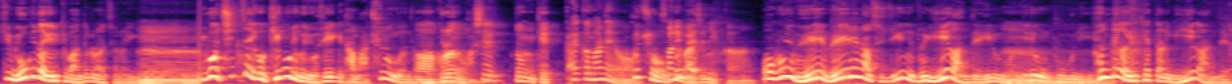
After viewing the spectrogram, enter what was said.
지금 여기다 이렇게 만들어놨잖아 이게. 음. 이거 진짜 이거 기본이고 요새 이게 다 맞추는 건데. 아, 그런 확실히 좀 이렇게 깔끔하네요. 그쵸. 선이 근데- 맞으니까. 어, 그게 왜, 왜 이래 놨을지, 이거 좀 이해가 안 돼, 이런 거, 음. 이런 부분이. 현대가 이렇게 했다는 게 이해가 안 돼요.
